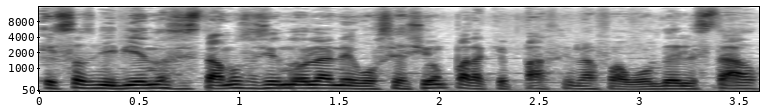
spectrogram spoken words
esas viviendas estamos haciendo la negociación para que pasen a favor del Estado.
